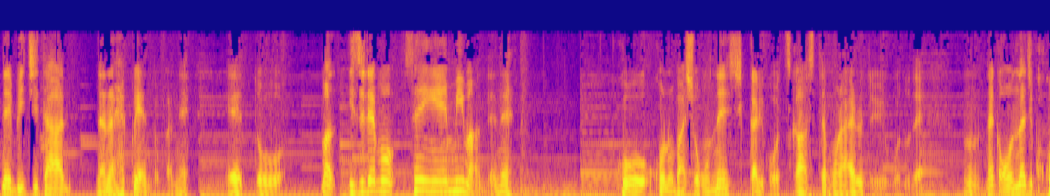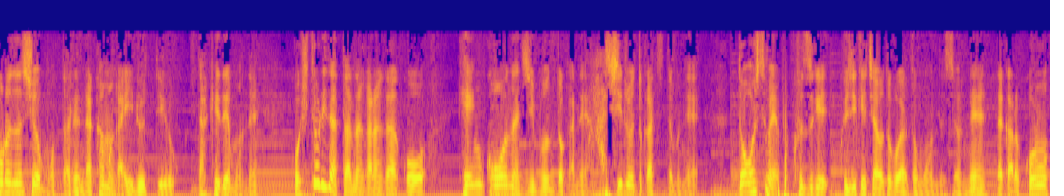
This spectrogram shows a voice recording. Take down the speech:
ね、ビジター700円とかね、えっと、まあ、いずれも1000円未満でね、こう、この場所をね、しっかりこう使わせてもらえるということで、うん、なんか同じ志を持ったね、仲間がいるっていうだけでもね、こう一人だったらなかなかこう、健康な自分とかね、走るとかって言ってもね、どうしてもやっぱくずけ、くじけちゃうところだと思うんですよね。だからこの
